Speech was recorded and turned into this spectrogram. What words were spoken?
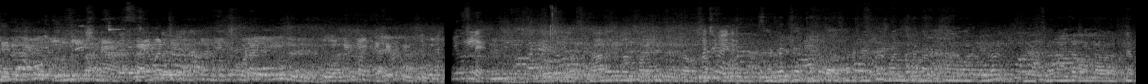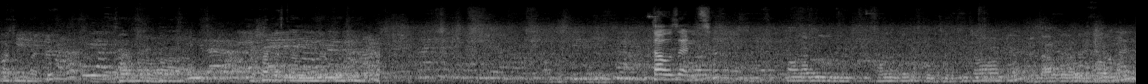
తెలుగు ఇంగ్లీష్ మ్యాథ్స్ సైమల్టేనియస్గా నేర్చుకోవడానికి ఒకటి effective tool. చూడలే సెకండ్ షాట్ ఎంత సార్ అంటే వందల వరకు వరకు కూడా చేస్తారు అంటే వాళ్ళ కెపాసిటీని బట్టి సార్ మనకు ఇప్పటి స్థానం ఉన్నటువంటి thousands thousand thousand sir two thousand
